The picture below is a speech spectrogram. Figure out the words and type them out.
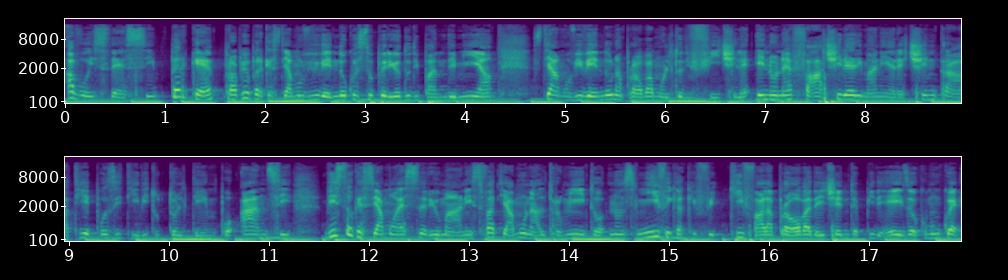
a voi stessi. Perché? Proprio perché stiamo vivendo questo periodo di pandemia, stiamo vivendo una prova molto difficile e non è facile rimanere centrati e positivi tutto il tempo. Anzi, visto che siamo esseri umani, sfatiamo un altro mito. Non significa che chi, fa la prova dei 100 happy days o comunque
